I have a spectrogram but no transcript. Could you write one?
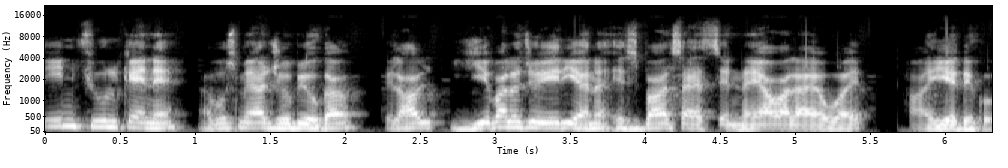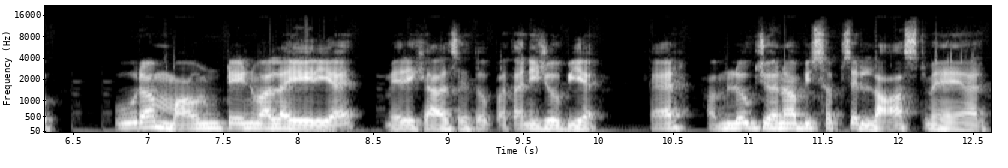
तीन फ्यूल कैन है। अब उसमें यार जो भी होगा, फ़िलहाल ये वाला जो एरिया है ना, इस बार शायद से नया वाला आया हुआ है। हाँ ये देखो, पूरा माउंटेन वाला एरिया है मेरे ख्याल से तो पता नहीं जो भी है। खैर, हम लोग जो है ना अभी सबसे लास्ट में है यार।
